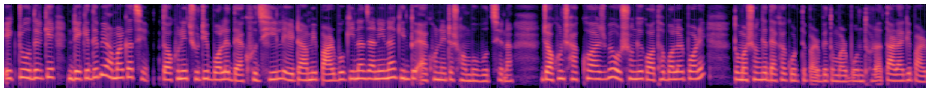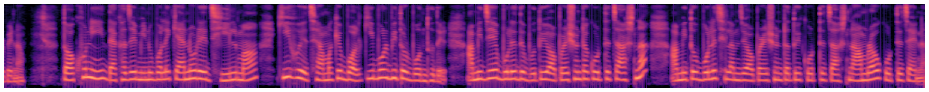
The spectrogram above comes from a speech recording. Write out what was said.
একটু ওদেরকে ডেকে দেবে আমার কাছে। তখনই ছুটি বলে, দেখো ঝিল, এটা আমি পারব কি না জানি না, কিন্তু এখন এটা সম্ভব হচ্ছে না। যখন সাক্ষ্য আসবে ওর সঙ্গে কথা বলার পরে তোমার সঙ্গে দেখা করতে পারবে তোমার বন্ধুরা, তার আগে পারবে না। তখনই দেখা যায় মিনু বলে, কেন রে ঝিল মা? কি হয়েছে? আমাকে বল, কি বলবি তোর বন্ধুদের? আমি যে বলে দেবো, তুই অপারেশনটা করতে চাস না? আমি তো বলেছিলাম যে অপারেশনটা তুই করতে চাস না, আমরাও করতে চাই না।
